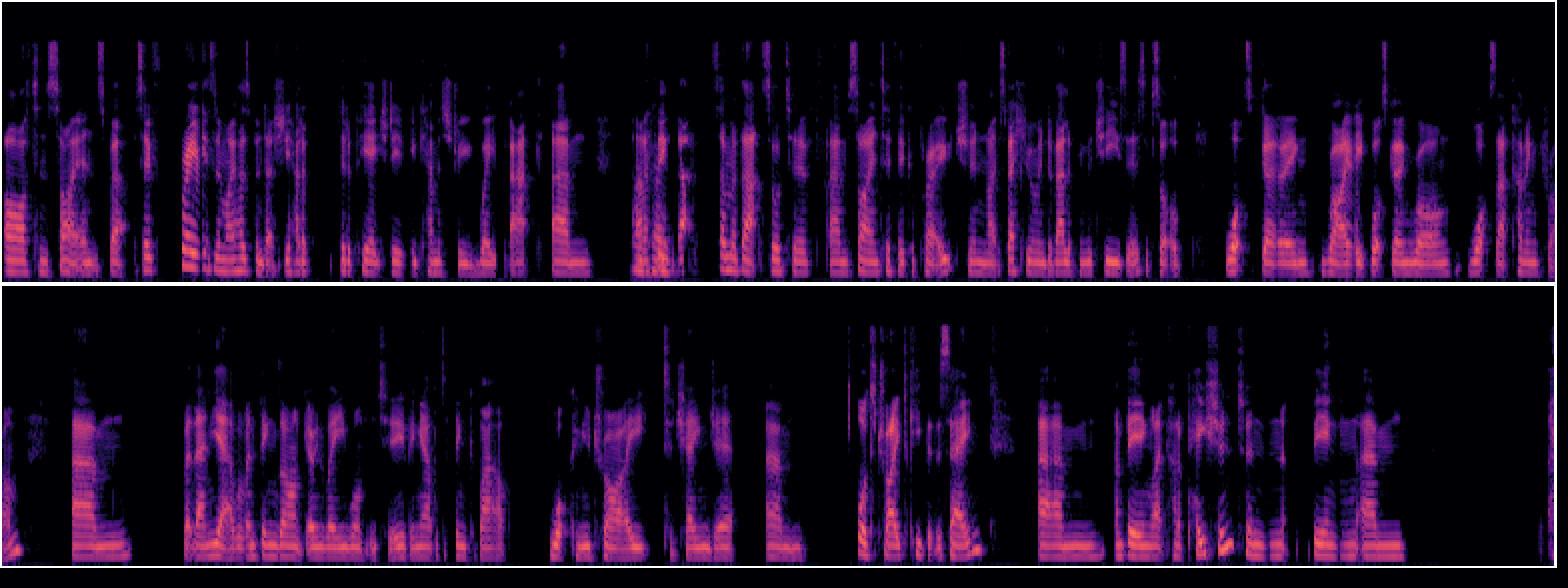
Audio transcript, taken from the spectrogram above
art and science. But so Fraser, my husband, actually had a did a PhD in chemistry way back. Um, and okay. I think that some of that sort of um, scientific approach, and like especially when developing the cheeses, of sort of what's going right, what's going wrong, what's that coming from. Um, but then, yeah, when things aren't going the way you want them to, being able to think about what can you try to change it, um, or to try to keep it the same, um, and being like kind of patient and being um,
